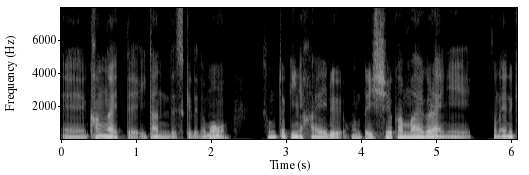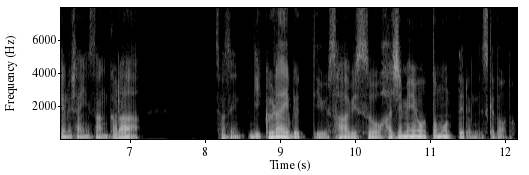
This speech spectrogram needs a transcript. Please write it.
えー、考えていたんですけれども、その時に入る、ほんと一週間前ぐらいに、その NK の社員さんから、すいません、リクライブっていうサービスを始めようと思ってるんですけど、と。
